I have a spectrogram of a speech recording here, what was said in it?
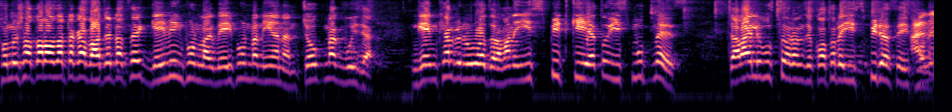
ষোলো সতেরো হাজার টাকা বাজেট আছে গেমিং ফোন লাগবে এই ফোনটা নিয়ে নেন চোখ নাক বুঝা গেম খেলবেন উড়াধরা মানে স্পিড কি এত স্মুথনেস চালাইলে বুঝতে পারবেন যে কতটা স্পিড আছে এই ফোনে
